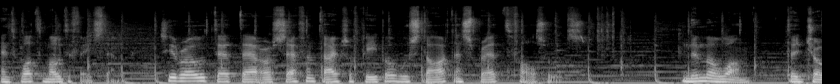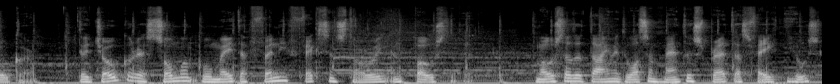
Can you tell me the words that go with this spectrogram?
and what motivates them. She wrote that there are seven types of people who start and spread falsehoods. Number 1. The Joker. The Joker is someone who made a funny fiction story and posted it. Most of the time it wasn't meant to spread as fake news,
